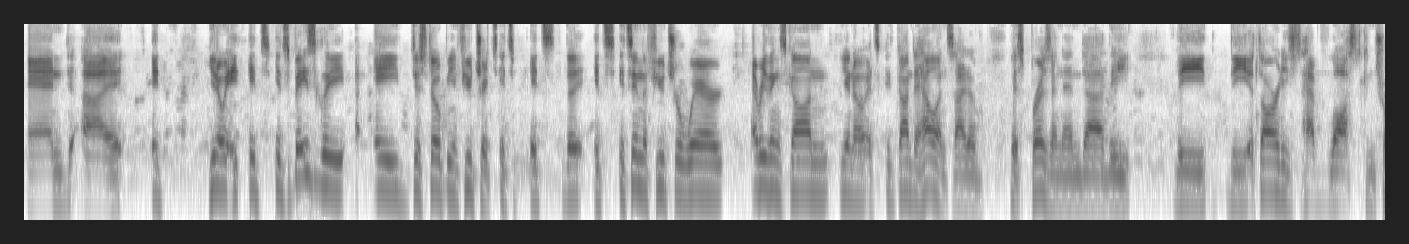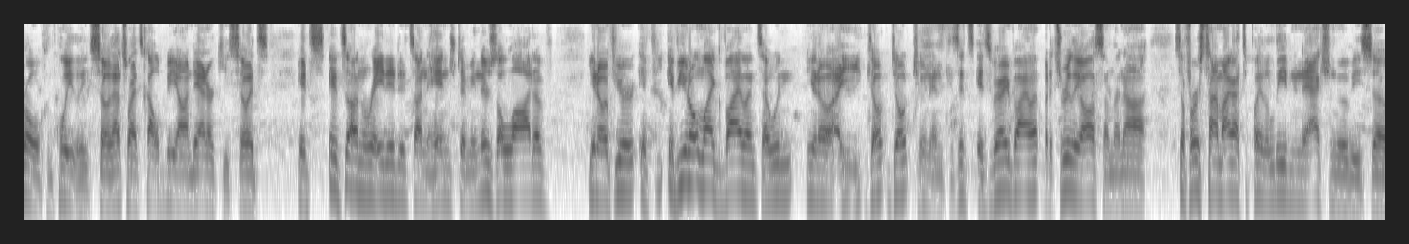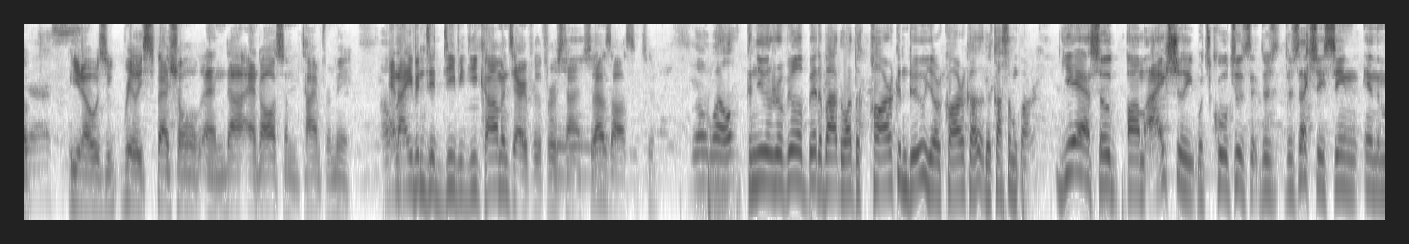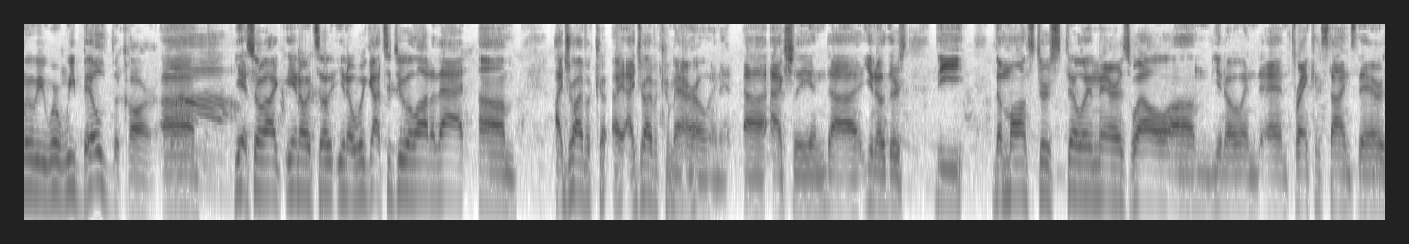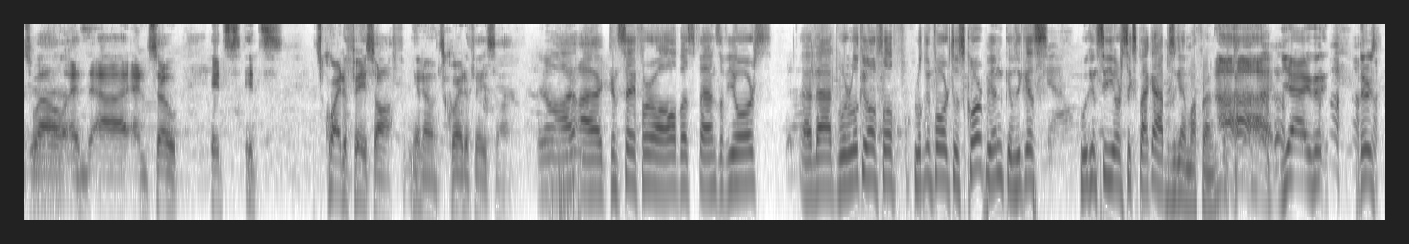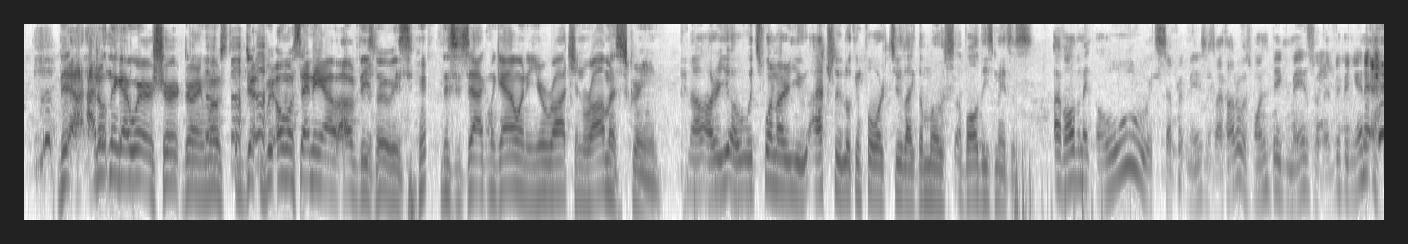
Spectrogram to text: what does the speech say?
and uh, it you know it, it's it's basically a dystopian future. It's it's it's the it's it's in the future where everything's gone. You know, it's, it's gone to hell inside of this prison, and uh, the the the authorities have lost control completely. So that's why it's called Beyond Anarchy. So it's it's it's unrated, it's unhinged. I mean, there's a lot of you know if you're if if you don't like violence, I wouldn't you know I don't don't tune in because it's it's very violent, but it's really awesome. And uh, it's the first time I got to play the lead in an action movie, so yes. you know it was a really special and uh, and awesome time for me. And I even did DVD commentary for the first time, so that was awesome too. Well, well, can you reveal a bit about what the car can do? Your car, the custom car. Yeah. So, um, actually, what's cool too is there's there's actually a scene in the movie where we build the car. Um, wow. Yeah. So, I, you know, it's a you know we got to do a lot of that. Um, I drive a I, I drive a Camaro in it uh, actually, and uh, you know, there's the the monsters still in there as well. Um, you know, and and Frankenstein's there as well, yes. and uh, and so it's it's it's quite a face off. You know, it's quite a face off. You know, I, I can say for all of us fans of yours, uh, that we're looking also looking forward to Scorpion because we can see your six pack abs again, my friend. Uh, yeah, there's. I don't think I wear a shirt during most almost any of these movies. this is Zach McGowan, and you're watching Rama Screen. Now, are you? Which one are you actually looking forward to like the most of all these mazes? Of all the mazes, oh, it's separate mazes. I thought it was one big maze with everything in it.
